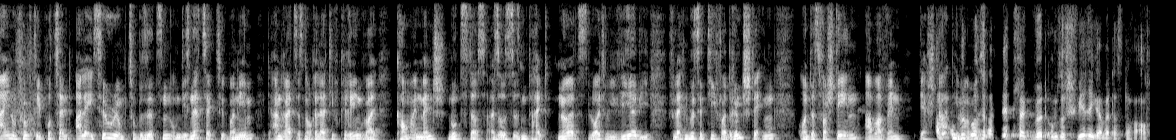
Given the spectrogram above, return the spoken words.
51 Prozent aller Ethereum zu besitzen, um dieses Netzwerk zu übernehmen. Der Anreiz ist noch relativ gering, weil kaum ein Mensch nutzt das. Also es sind halt Nerds, Leute wie wir, die vielleicht ein bisschen tiefer drinstecken und das verstehen. Aber wenn der Staat aber umso größer das Netzwerk wird, umso schwieriger wird das doch auch.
